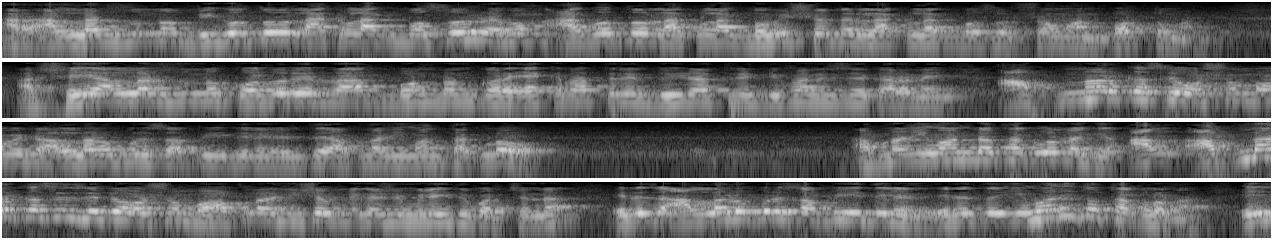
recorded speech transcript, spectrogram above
আর আল্লাহর জন্য বিগত লাখ লাখ বছর এবং আগত লাখ লাখ, ভবিষ্যতের লাখ লাখ বছর সমান, বর্তমান। আর সেই আল্লাহর জন্য কদরের রাত বন্টন করা, এক রাত্রের, দুই রাত্রের ডিফারেন্সের কারণে আপনার কাছে অসম্ভব এটা আল্লাহর উপরে চাপিয়ে দিলেন, এতে আপনার ইমান থাকল? আপনার ইমানটা থাকল নাকি? আপনার কাছে যেটা অসম্ভব, আপনার হিসাব নিকাশে মিলাইতে পারছেন না, এটা যে আল্লাহর উপরে চাপিয়ে দিলেন, এটা তো ইমানই তো থাকল না। এই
